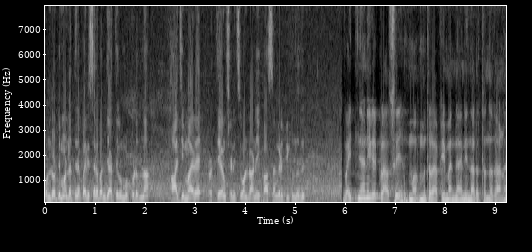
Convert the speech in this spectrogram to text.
കൊണ്ടോട്ടി മണ്ഡലത്തിലെ പരിസര പഞ്ചായത്തുകളും ഉൾപ്പെടുന്ന ഹാജിമാരെ പ്രത്യേകം ക്ഷണിച്ചുകൊണ്ടാണ് ഈ ക്ലാസ് സംഘടിപ്പിക്കുന്നത്. വൈജ്ഞാനിക ക്ലാസ് മുഹമ്മദ് റാഫി മന്നാനി നടത്തുന്നതാണ്.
